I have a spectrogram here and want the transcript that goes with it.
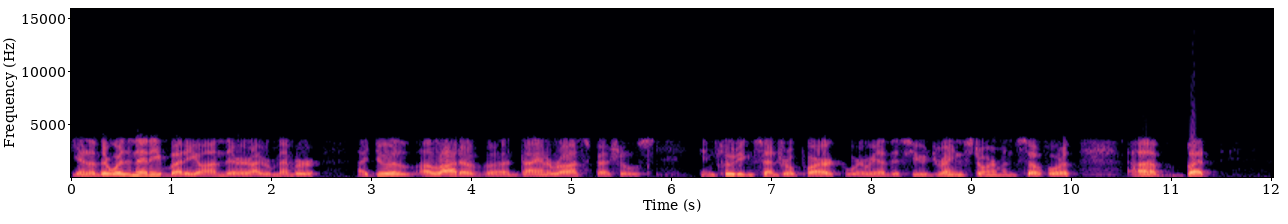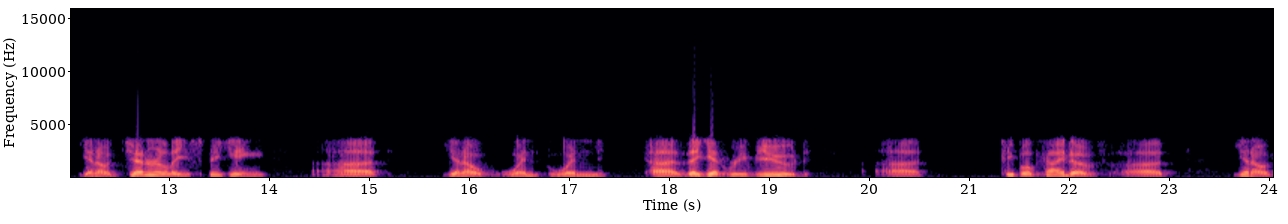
you know, there wasn't anybody on there. I remember I do a, a lot of uh, Diana Ross specials, including Central Park, where we had this huge rainstorm and so forth. Uh, but you know, generally speaking, uh, you know, when when uh, they get reviewed, uh, people kind of uh, you know,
